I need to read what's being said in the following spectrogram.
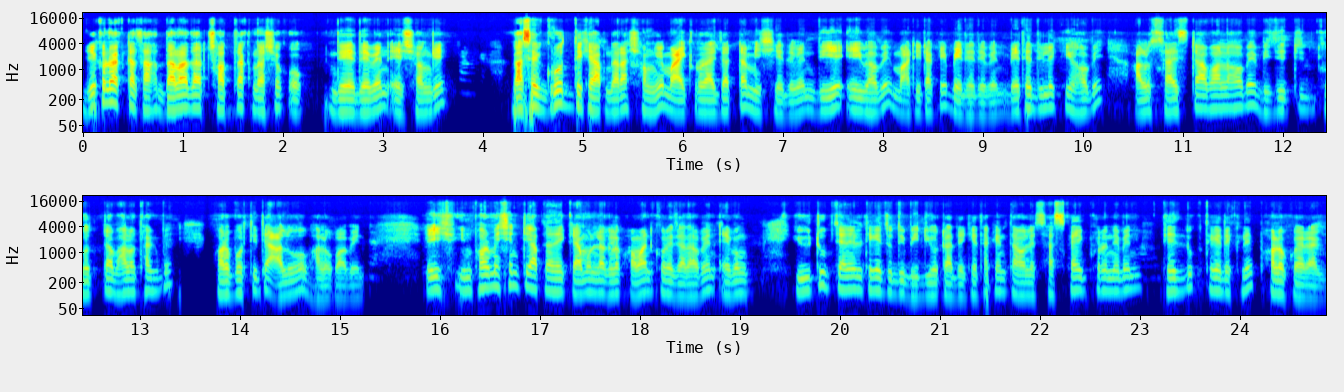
যে কোনো একটা দানাদার ছত্রাকনাশক দিয়ে দেবেন এর সঙ্গে। গাছের গ্রোথ দেখে আপনারা সঙ্গে মাইক্রোরাইজারটা মিশিয়ে দেবেন। দিয়ে এইভাবে মাটিটাকে বেঁধে দেবেন। বেঁধে দিলে কি হবে? আলুর সাইজটা ভালো হবে ভিজিটিভ গ্রোথটা ভালো থাকবে, পরবর্তীতে আলুও ভালো পাবেন। এই ইনফরমেশনটি আপনাদের কেমন লাগল কমেন্ট করে জানাবেন এবং ইউটিউব চ্যানেল থেকে যদি ভিডিওটা দেখে থাকেন তাহলে সাবস্ক্রাইব করে নেবেন। ফেসবুক থেকে দেখলে ফলো করে রাখবেন।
